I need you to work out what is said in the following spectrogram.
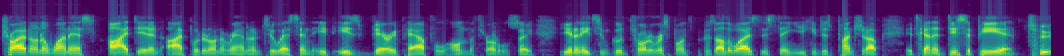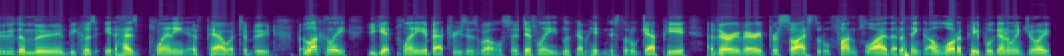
try it on a 1S. I didn't. I put it on around on a 2S, and it is very powerful on the throttle. So you're going to need some good throttle response because otherwise, this thing, you can just punch it up. It's going to disappear to the moon because it has plenty of power to boot. But luckily, you get plenty of batteries as well. So definitely, look, I'm hitting this little gap here. A very, very precise little fun fly that I think a lot of people are going to enjoy.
